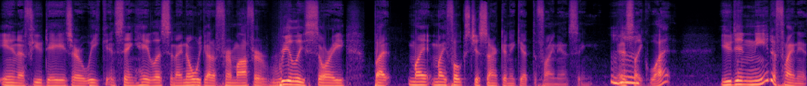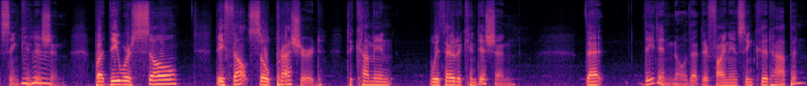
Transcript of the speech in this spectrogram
in a few days or a week and saying, "Hey, listen, I know we got a firm offer. Really sorry, but my my folks just aren't going to get the financing." And it's like, "What? You didn't need a financing condition." But they were so they felt so pressured to come in without a condition that they didn't know that their financing could happen,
